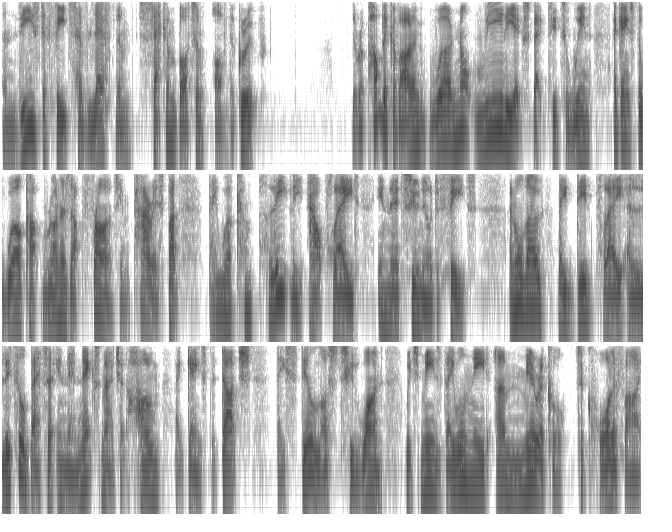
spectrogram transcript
And these defeats have left them second bottom of the group. The Republic of Ireland were not really expected to win against the World Cup runners up France in Paris, but they were completely outplayed in their 2 0 defeat. And although they did play a little better in their next match at home against the Dutch, they still lost 2 1, which means they will need a miracle to qualify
